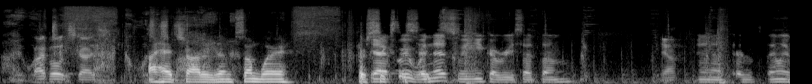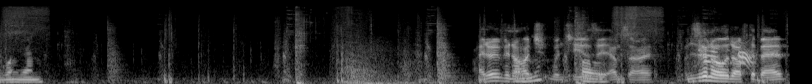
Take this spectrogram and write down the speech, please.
I will My votes, take guys. back what I is headshotted him somewhere. For Yeah, if we win this, we eco reset them. Yeah. Yeah, because they only have one gun. I don't even know how um, ch- when to use it. I'm oh. sorry. I'm just gonna hold it off the bed.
